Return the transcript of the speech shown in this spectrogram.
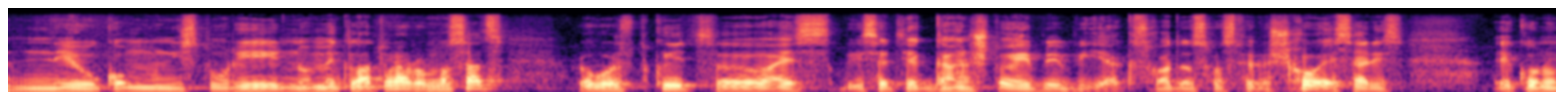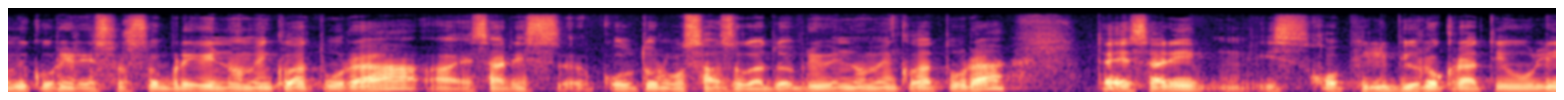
ნეოკომუნისტური ნომენკლატურა, რომელსაც როგორც ვთქვით, აი ეს ისეთი განშტოებები აქვს სხვადასხვა სფეროში. ხო, ეს არის ეკონომიკური რესურსობრივი ნომენკლატურა, ეს არის კულტურულ-საზოგადოებრივი ნომენკლატურა და ეს არის ის ყოფილი ბიუროკრატიული,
